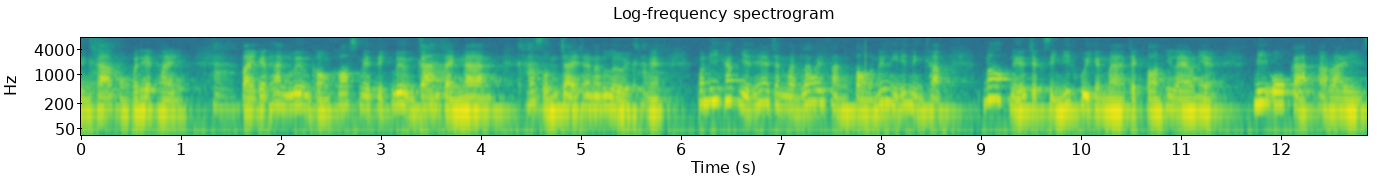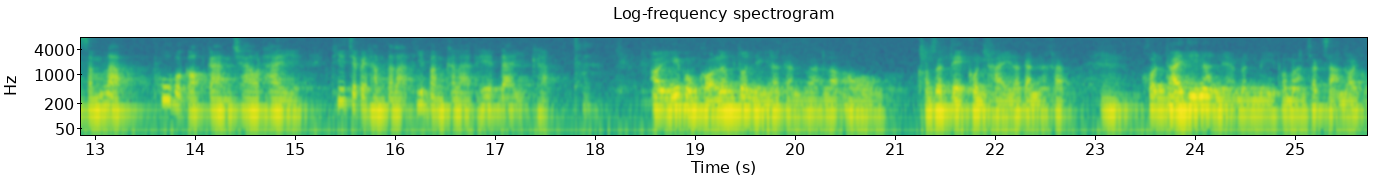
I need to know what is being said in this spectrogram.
สินค้าค่ะของประเทศไทยค่ะไปกระทั่งเรื่องของคอสเมติกเรื่องการค่ะแต่งงานค่ะก็สนใจทั้งนั้นเลยค่ะนะวันนี้ครับอยากจะให้อาจารย์วันเล่าให้ฟังต่อเนื่องอีกนิดหนึ่งครับ นอกเหนือจากสิ่งที่คุยกันมาจากตอนที่แล้วเนี่ยมีโอกาสอะไรสำหรับผู้ประกอบการชาวไทย ที่จะไปทำตลาดที่บังคลาเทศได้อีกครับค่ะเอาอย่างนี้ผมขอเริ่มต้นอย่างนี้แล้วกันว่าเราเอาคอนเซนเทรตคนไทยแล้วกันนะครับอืมคนไทยที่นั่นเนี่ยมันมีประมาณสัก 300 ค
